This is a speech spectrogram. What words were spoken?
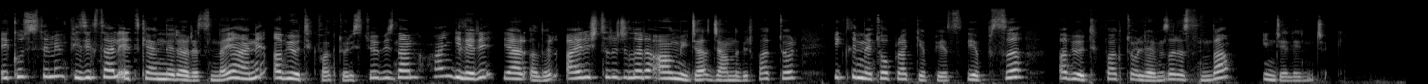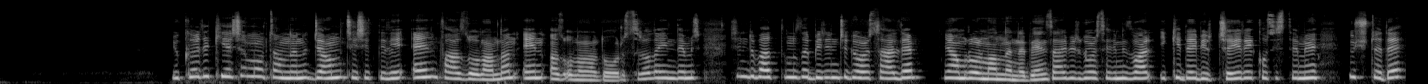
Ekosistemin fiziksel etkenleri arasında yani abiyotik faktör istiyor. Bizden hangileri yer alır? Ayrıştırıcıları almayacağız canlı bir faktör. İklim ve toprak yapısı, yapısı abiyotik faktörlerimiz arasında incelenecek. Yukarıdaki yaşam ortamlarını canlı çeşitliliği en fazla olandan en az olana doğru sıralayın demiş. Şimdi baktığımızda birinci görselde yağmur ormanlarına benzer bir görselimiz var. 2'de bir çayır ekosistemi, 3'te de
